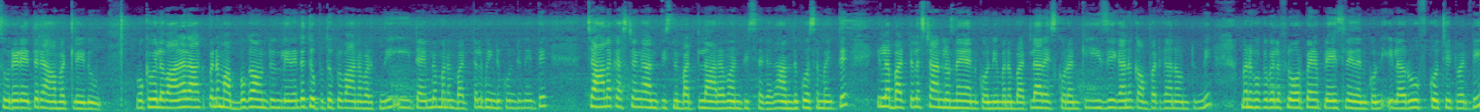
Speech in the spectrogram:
సూర్యుడు అయితే రావట్లేదు. ఒకవేళ వాన రాకపోయినా మబ్బుగా ఉంటుంది లేదంటే తుప్పు తుప్పు వాన పడుతుంది. ఈ టైంలో మనం బట్టలు పిండుకుంటేనైతే చాలా కష్టంగా అనిపిస్తుంది. బట్టలు ఆరవ అనిపిస్తాయి కదా. అందుకోసం అయితే ఇలా బట్టల స్టాండ్లు ఉన్నాయనుకోండి మనం బట్టలు ఆరేసుకోవడానికి ఈజీగాను కంఫర్ట్గానే ఉంటుంది. మనకు ఒకవేళ ఫ్లోర్ పైన ప్లేస్ లేదనుకోండి. ఇలా రూఫ్కి వచ్చేటువంటి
